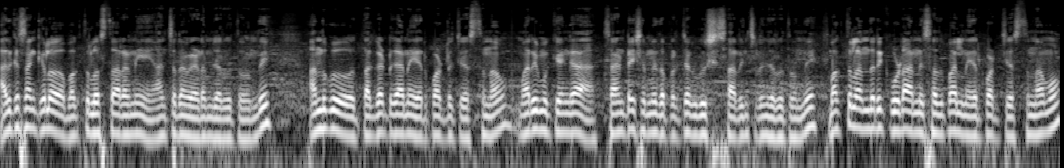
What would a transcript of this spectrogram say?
అధిక సంఖ్యలో భక్తులు వస్తారని అంచనా వేయడం జరుగుతుంది. అందుకు తగ్గట్టుగానే ఏర్పాట్లు చేస్తున్నాం. మరి ముఖ్యంగా శానిటేషన్ మీద ప్రత్యేక దృష్టి సారించడం జరుగుతుంది. భక్తులందరికీ కూడా అన్ని సదుపాయాలను ఏర్పాటు చేస్తున్నాము.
